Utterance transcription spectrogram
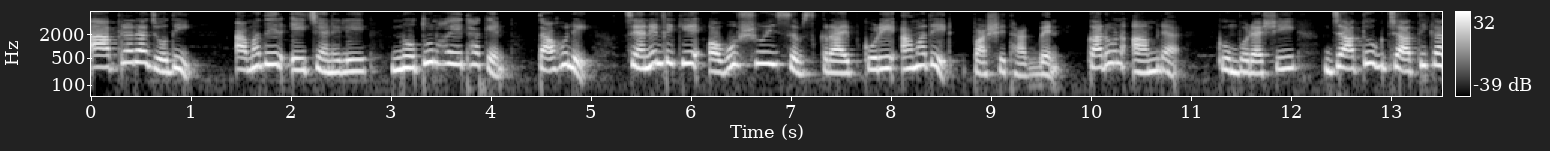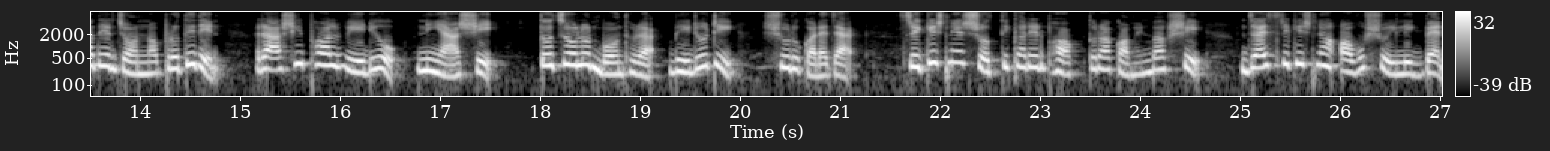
আপনারা যদি আমাদের এই চ্যানেলে নতুন হয়ে থাকেন, তাহলে চ্যানেলটিকে অবশ্যই সাবস্ক্রাইব করে আমাদের পাশে থাকবেন। কারণ আমরা কুম্ভ রাশি জাতক জাতিকাদের জন্য প্রতিদিন রাশিফল ভিডিও নিয়ে আসে। তো চলুন বন্ধুরা, ভিডিওটি শুরু করা যাক। শ্রীকৃষ্ণের সত্যিকারের ভক্তরা কমেন্ট বাক্সে জয় শ্রীকৃষ্ণ অবশ্যই লিখবেন।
